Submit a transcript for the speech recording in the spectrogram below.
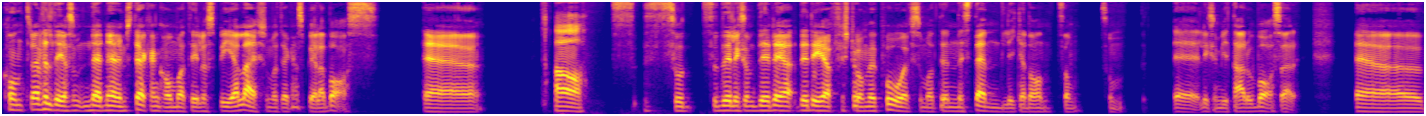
kontra är väl det som det närmaste jag kan komma till att spela eftersom att jag kan spela bas. Eh, Ja. s- så så det, är liksom, det, är det, det är det jag förstår mig på eftersom att den är stämd likadant som, som eh, liksom gitarr och bas är. Eh,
